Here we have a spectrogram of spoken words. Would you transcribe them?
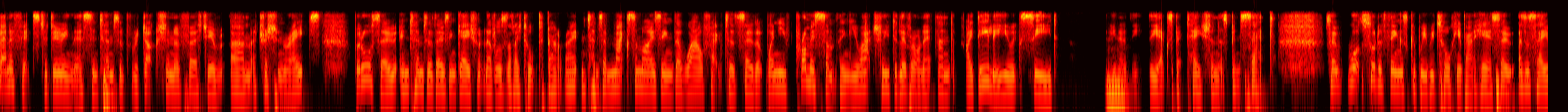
benefits to doing this in terms of reduction of first year um, attrition rates, but also in terms of those engagement levels that I talked about, right? In terms of maximizing the wow factor so that when you've promised something, you actually deliver on it and ideally you exceed you know mm. the, the expectation that's been set so what sort of things could we be talking about here so as i say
